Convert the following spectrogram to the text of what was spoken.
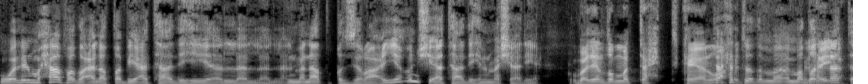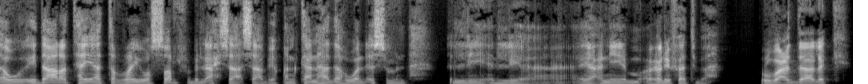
وللمحافظة على طبيعة هذه المناطق الزراعية أنشئت هذه المشاريع. وبعدين ضمت تحت كيان واحد تحت مظلة أو إدارة هيئة الري والصرف بالأحساء سابقا كان هذا هو الاسم اللي اللي يعني عرفت به. وبعد ذلك؟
